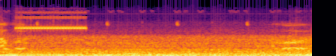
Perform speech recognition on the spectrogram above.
Алло. Алло.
